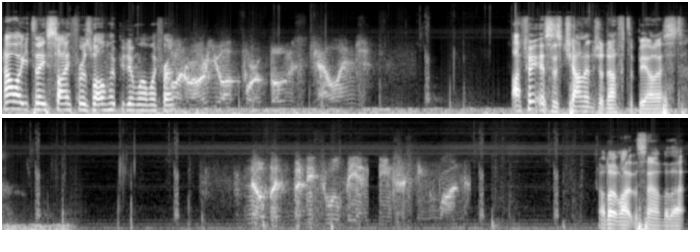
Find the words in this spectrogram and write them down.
How are you today, Cypher, as well? Hope you're doing well, my friend. I think this is challenge enough, to be honest. No, but, but this will be an interesting one. I don't like the sound of that.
